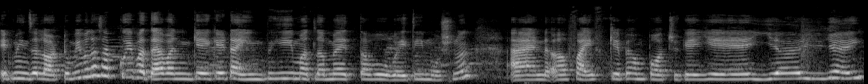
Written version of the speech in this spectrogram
it means a lot to me मतलब सबको ही पता है वन के के टाइम भी मतलब मैं इतना वो हो गई थी इमोशनल एंड फाइव के पे हम पहुँच चुके हैं। ये ये ये।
